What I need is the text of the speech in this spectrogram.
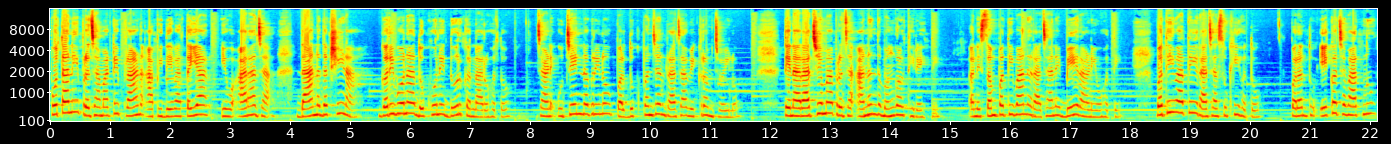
પોતાની પ્રજા માટે પ્રાણ આપી દેવા તૈયાર એવો આ રાજા દાન દક્ષિણા, ગરીબોના દુઃખોને દૂર કરનારો હતો. જાણે ઉજ્જૈન નગરીનો પર દુઃખભંજન રાજા વિક્રમ જોઈ લો. તેના રાજ્યમાં પ્રજા આનંદ મંગળથી રહેતી અને સંપત્તિવાન રાજાને બે રાણીઓ હતી. બધી વાતે રાજા સુખી હતો, પરંતુ એક જ વાતનું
